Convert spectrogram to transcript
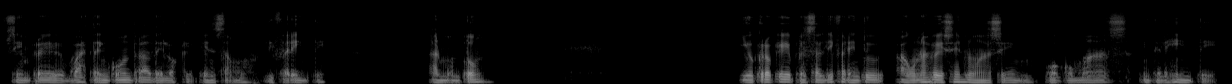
siempre va a estar en contra de los que pensamos diferente al montón. Yo creo que pensar diferente algunas veces nos hace un poco más inteligente,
